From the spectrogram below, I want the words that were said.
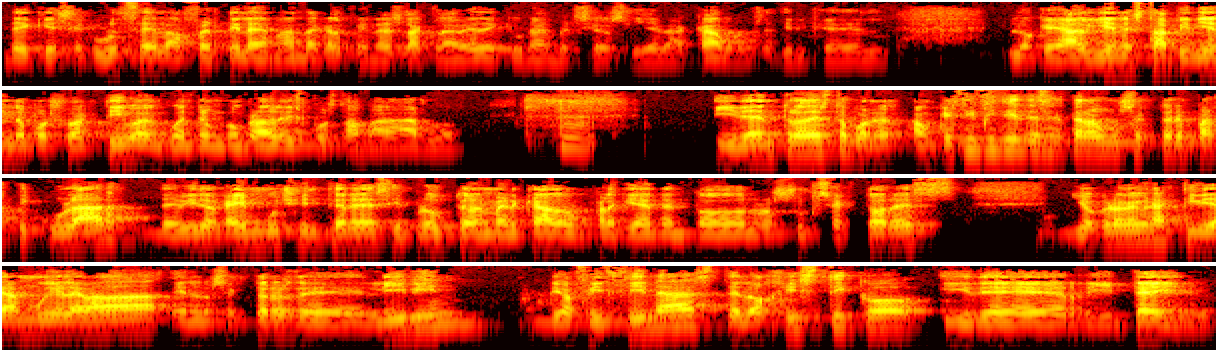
de que se cruce la oferta y la demanda, que al final es la clave de que una inversión se lleve a cabo. Es decir, que lo que alguien está pidiendo por su activo encuentre un comprador dispuesto a pagarlo. Mm. Y dentro de esto, bueno, aunque es difícil detectar algún sector en particular, debido a que hay mucho interés y producto en el mercado prácticamente en todos los subsectores, yo creo que hay una actividad muy elevada en los sectores de living, de oficinas, de logístico y de retail.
